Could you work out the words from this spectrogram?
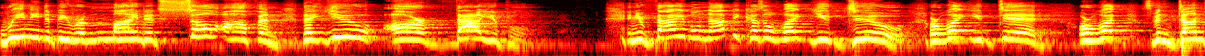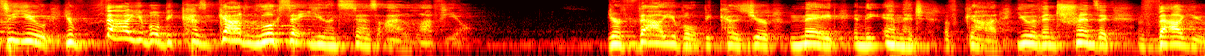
we need to be reminded so often that you are valuable. And you're valuable not because of what you do or what you did or what's been done to you. You're valuable because God looks at you and says, I love you. You're valuable because you're made in the image of God. You have intrinsic value.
